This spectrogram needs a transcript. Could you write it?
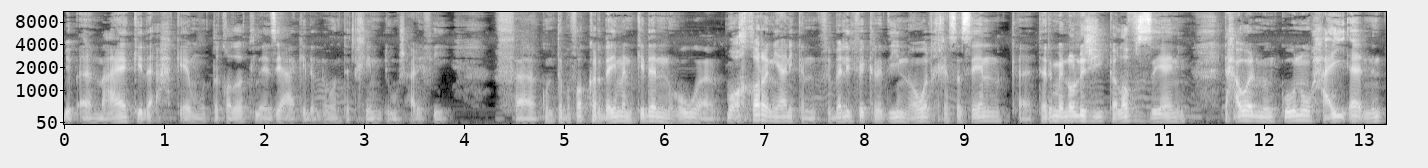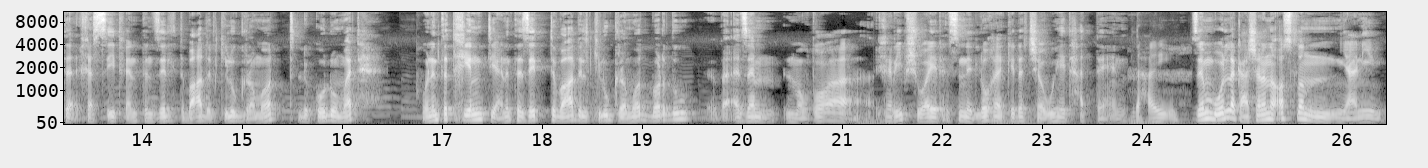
بيبقى معاه كده أحكام وانتقادات لاذعه كده اللي هو أنت تخنت ومش عارف إيه. فكنت بفكر دايما كده إن هو مؤخرا يعني كان في بالي الفكرة دي إن هو الخسسان ك terminology كلفظ يعني تحول من كونه حقيقة إن أنت خسيت فأنت نزلت بعض الكيلوجرامات لكونه مدح وان انت تخنت يعني انت زدت بعض الكيلوجرامات برضو بقى ذم الموضوع غريب شوية تحس إن اللغة كده اتشوهت حتى يعني. ده حقيقي. زي ما بقول لك عشان أنا أصلا يعني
